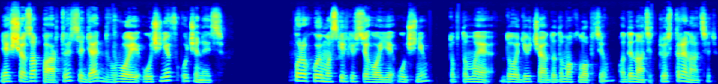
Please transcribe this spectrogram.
якщо за партою сидять двоє учнів учениць? Порахуємо, скільки всього є учнів, тобто ми до дівчат додамо хлопців 11 плюс 13,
